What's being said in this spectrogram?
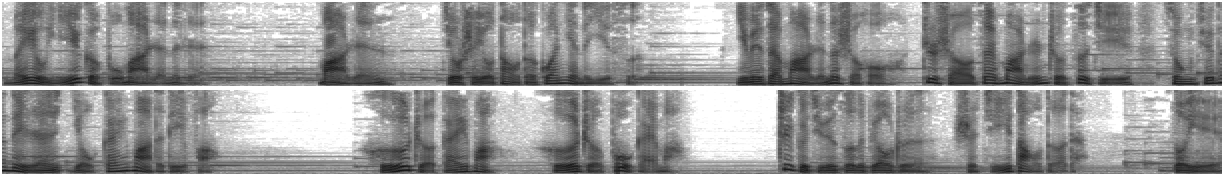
没有一个不骂人的人。骂人就是有道德观念的意思，因为在骂人的时候，至少在骂人者自己总觉得那人有该骂的地方。何者该骂，何者不该骂，这个抉择的标准是极道德的，所以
